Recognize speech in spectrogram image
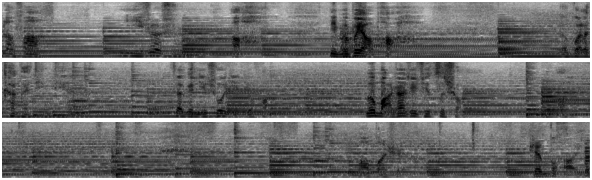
老方，你这是啊，你们不要怕，我过来看看婷婷，再跟你说几句话，我马上就去自首。真不好意思。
